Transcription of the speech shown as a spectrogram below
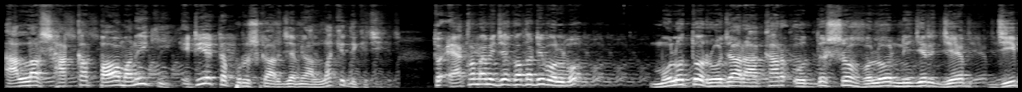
আল্লাহর সাক্ষাৎ পাওয়া মানেই কি? এটি একটা পুরস্কার যে আমি আল্লাহকে দেখেছি। তো এখন আমি যে কথাটি বলব, মূলত রোজা রাখার উদ্দেশ্য হলো নিজের জেব, জীব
